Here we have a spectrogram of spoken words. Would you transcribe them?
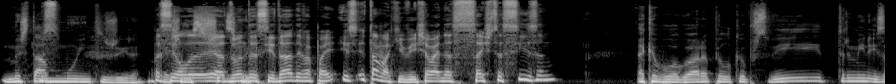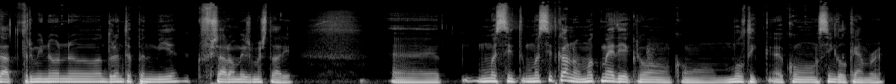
mas está muito gira. Mas Ok, ele é dono Creek. da cidade e vai para aí. Isso- Eu estava aqui a ver, já vai na sexta season. Acabou agora, pelo que eu percebi, termina, exato, terminou no- durante a pandemia, que fecharam mesmo a história. Uh, uma, sit, uma sitcom, não, uma comédia com, com, multi, com single camera.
